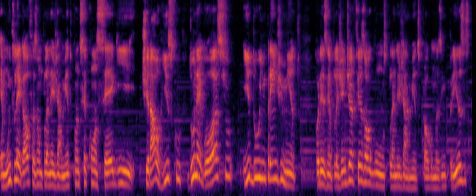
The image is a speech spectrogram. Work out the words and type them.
É muito legal fazer um planejamento quando você consegue tirar o risco do negócio e do empreendimento. Por exemplo, a gente já fez alguns planejamentos para algumas empresas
